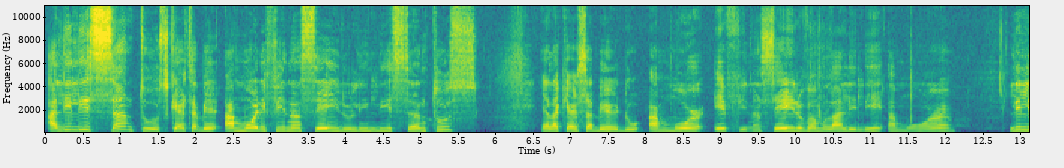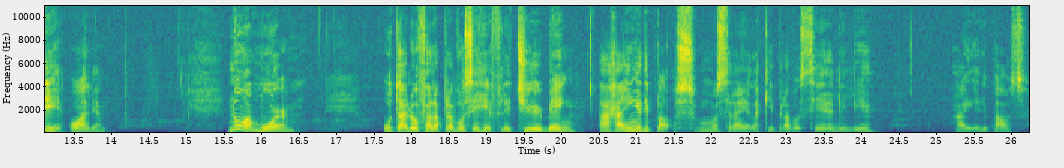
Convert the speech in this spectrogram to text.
A Lili Santos quer saber amor e financeiro. Lili Santos. Ela quer saber do amor e financeiro. Vamos lá, Lili, amor. Lili, olha. No amor, o tarô fala para você refletir bem a rainha de paus. Vou mostrar ela aqui para você, Lili. Rainha de paus.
